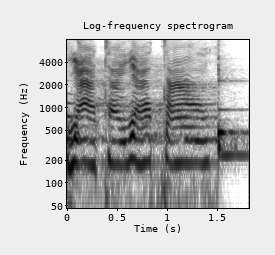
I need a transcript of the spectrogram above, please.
Yata yata.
